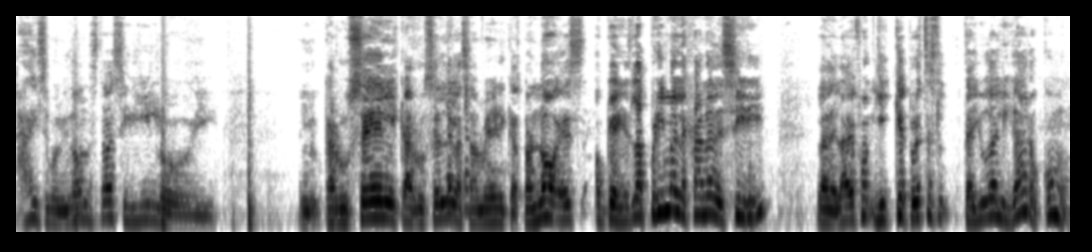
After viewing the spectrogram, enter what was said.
ay, se me olvidó dónde estaba Cirilo y... El carrusel, carrusel de las Américas. Pero no, es, ok, es la prima lejana de Siri, la del iPhone. ¿Y qué? ¿Pero esta te ayuda a ligar o cómo?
